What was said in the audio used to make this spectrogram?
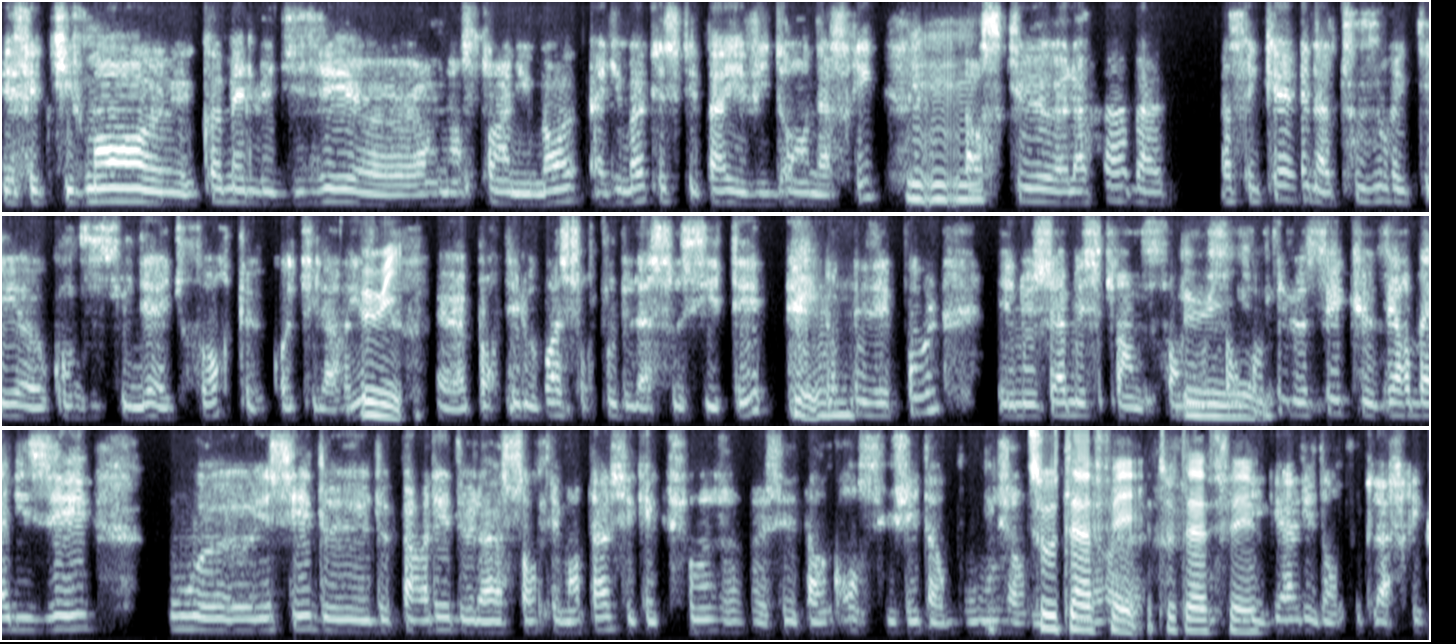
effectivement, euh, comme elle le disait euh, un instant à Lima, que c'était pas évident en Afrique, mm, mm, mm. parce que la femme africaine a toujours été conditionnée à être forte, quoi qu'il arrive, oui. porter le poids surtout de la société sur ses épaules et ne jamais se plaindre, sans, sans compter le fait que verbaliser ou euh, essayer de, de, parler de la santé mentale, c'est quelque chose, euh, c'est un grand sujet tabou. Tout à fait, euh, tout à fait. et dans toute l'Afrique.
